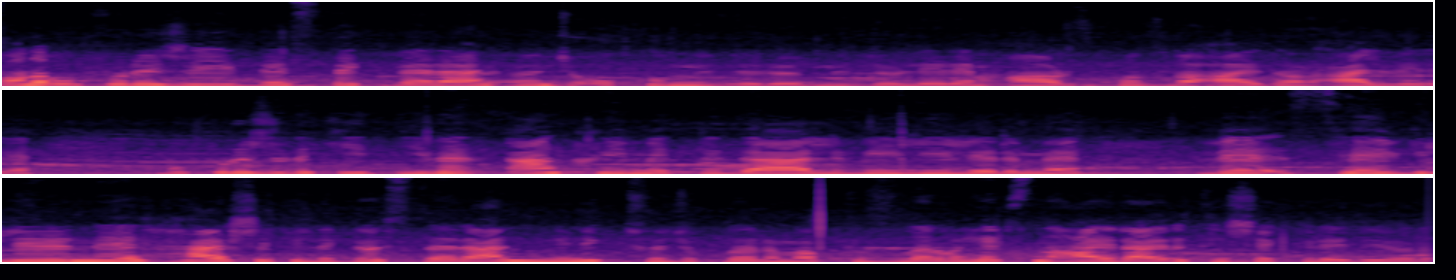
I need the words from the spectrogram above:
Bana bu projeyi destek veren önce okul müdürü, müdürlerim Arzu Koz ve Aydan Alver'e, bu projedeki yine en kıymetli, değerli velilerime ve sevgilerini her şekilde gösteren minik çocuklarıma, kuzularıma hepsine ayrı ayrı teşekkür ediyorum.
